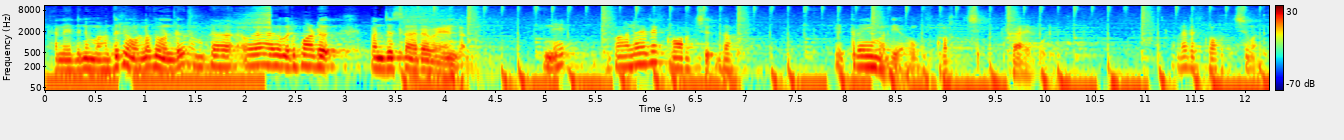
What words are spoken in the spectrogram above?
കാരണം ഇതിന് മധുരം ഉള്ളതുകൊണ്ട് നമുക്ക് ഒരുപാട് പഞ്ചസാര വേണ്ട. പിന്നെ വളരെ കുറച്ച് ഇതാ ഇത്രയും മതിയാവും. കുറച്ച് കായപ്പൊടി. വളരെ കുറച്ച് മതി.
